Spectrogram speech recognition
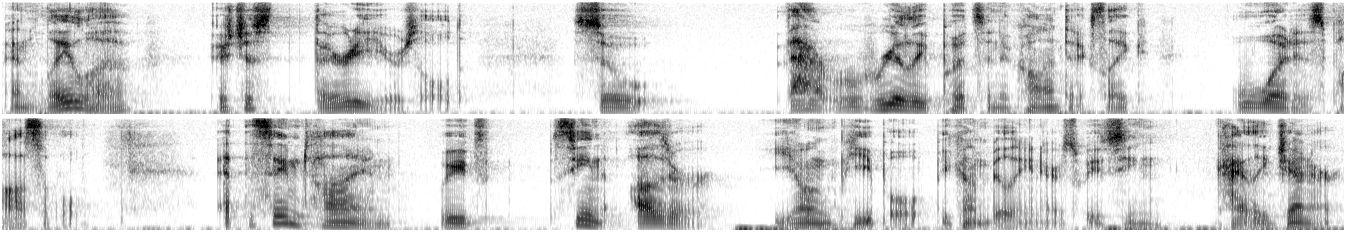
and Leila is just 30 years old. So that really puts into context like what is possible. At the same time, we've seen other young people become billionaires. We've seen Kylie Jenner.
